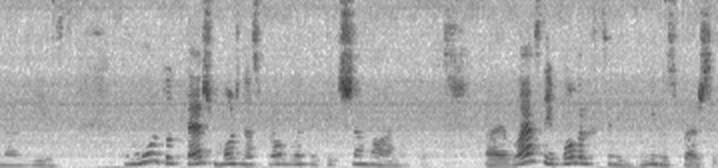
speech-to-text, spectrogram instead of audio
на в'їзд. Тому тут теж можна спробувати підшаманити. Е, Власний поверх це мінус перший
